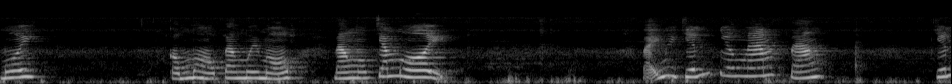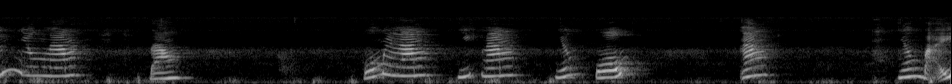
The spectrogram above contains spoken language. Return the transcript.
10 cộng 1 bằng 11 bằng 110 79 nhân 5 bằng 9 nhân 5 bằng 45 viết 5 nhân 4 5 nhân 7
